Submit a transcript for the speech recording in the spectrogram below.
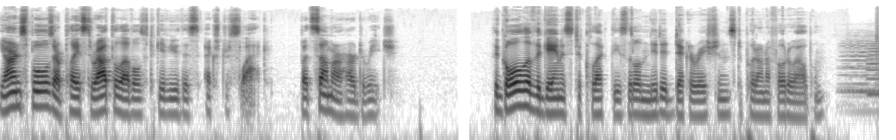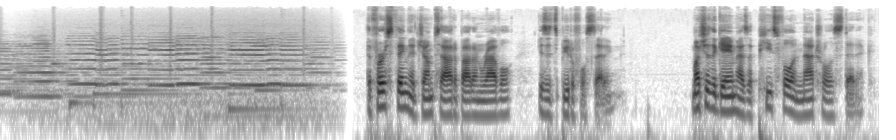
Yarn spools are placed throughout the levels to give you this extra slack, but some are hard to reach. The goal of the game is to collect these little knitted decorations to put on a photo album. The first thing that jumps out about Unravel is its beautiful setting. Much of the game has a peaceful and natural aesthetic.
